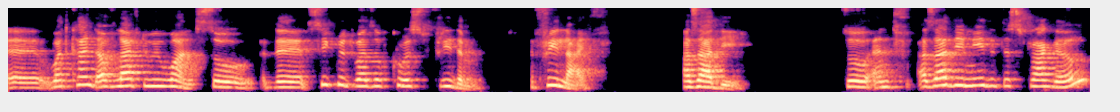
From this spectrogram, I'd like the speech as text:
Uh, what kind of life do we want? So the secret was, of course, freedom, a free life, azadi. So and azadi needed a struggle,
